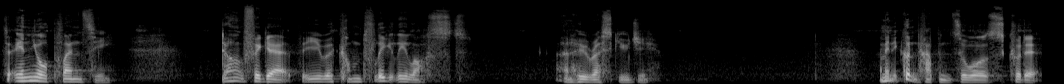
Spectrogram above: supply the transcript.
So, in your plenty, don't forget that you were completely lost and who rescued you. I mean, it couldn't happen to us, could it?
